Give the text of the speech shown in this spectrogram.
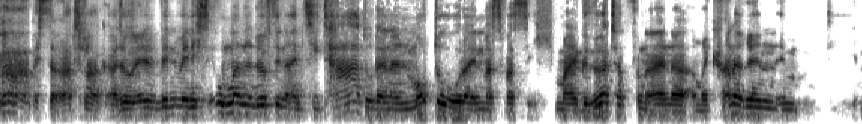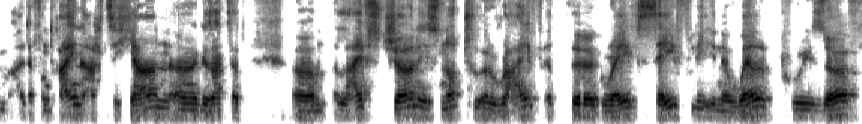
Ah, bester Ratschlag. Also äh, wenn, wenn ich es umwandeln dürfte in ein Zitat oder in ein Motto oder in was, was ich mal gehört habe von einer Amerikanerin im im Alter von 83 Jahren äh, gesagt hat, um, ähm, Life's journey is not to arrive at the grave safely in a well-preserved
